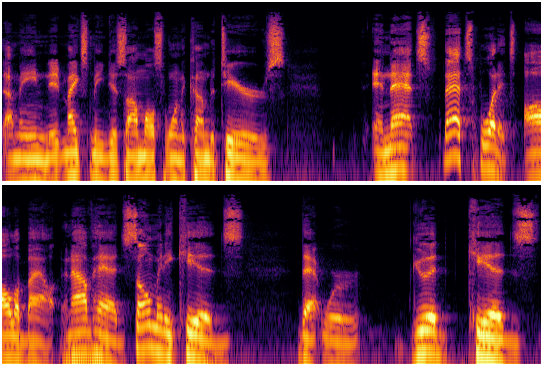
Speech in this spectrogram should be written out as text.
I mean, it makes me just almost want to come to tears. And that's that's what it's all about. And I've had so many kids that were good kids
